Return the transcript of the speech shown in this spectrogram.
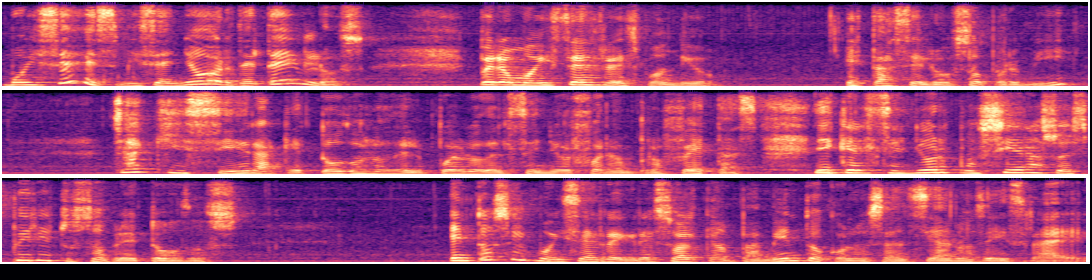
Moisés, mi señor, deténlos. Pero Moisés respondió, ¿estás celoso por mí? Ya quisiera que todos los del pueblo del Señor fueran profetas y que el Señor pusiera su espíritu sobre todos. Entonces Moisés regresó al campamento con los ancianos de Israel.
